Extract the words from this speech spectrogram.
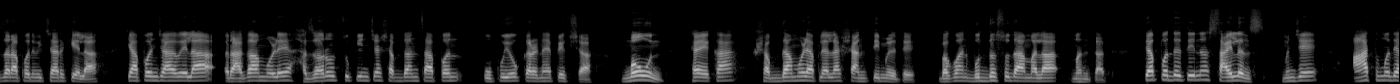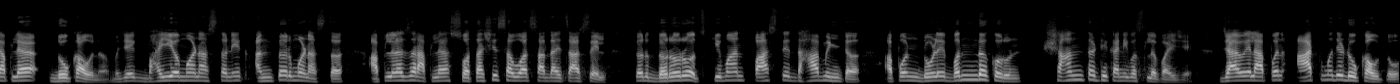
जर आपण विचार केला की आपण ज्या वेळेला रागामुळे हजारो चुकींच्या शब्दांचा आपण उपयोग करण्यापेक्षा मौन ह्या एका शब्दामुळे आपल्याला शांती मिळते. भगवान बुद्ध सुद्धा आम्हाला म्हणतात. त्या पद्धतीनं सायलन्स म्हणजे आतमध्ये आपल्या डोकावणं म्हणजे एक बाह्य मन असतं आणि एक अंतर्मन असतं. आपल्याला जर आपल्याला स्वतःशी संवाद साधायचा असेल तर दररोज किमान पाच ते दहा मिनिटं आपण डोळे बंद करून शांत ठिकाणी बसलं पाहिजे. ज्यावेळेला आपण आतमध्ये डोकावतो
